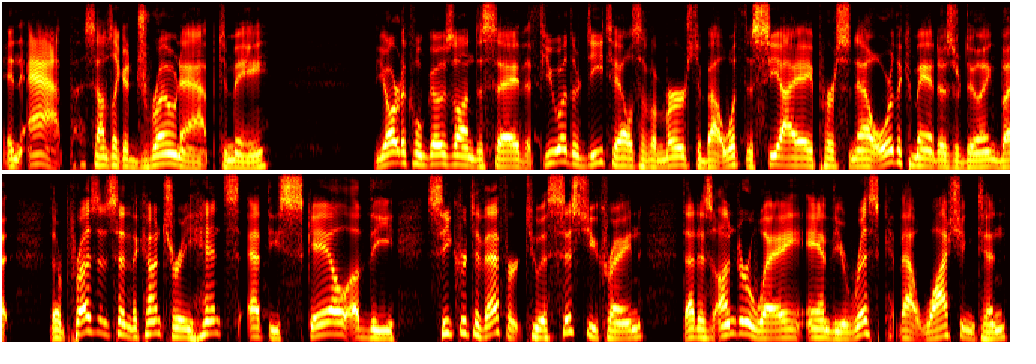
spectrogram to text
An app sounds like a drone app to me. The article goes on to say that few other details have emerged about what the CIA personnel or the commandos are doing, but their presence in the country hints at the scale of the secretive effort to assist Ukraine that is underway and the risk that Washington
